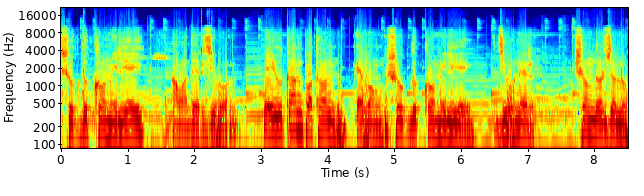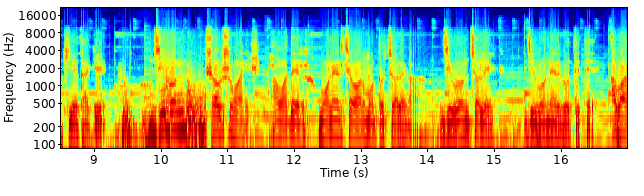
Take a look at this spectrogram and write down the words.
সুখ দুঃখ মিলিয়েই আমাদের জীবন। এই উত্থান পতন এবং সুখ দুঃখ মিলিয়েই জীবনের সৌন্দর্য লুকিয়ে থাকে। জীবন সবসময় আমাদের মনের চাওয়ার মতো চলে না। জীবন চলে জীবনের গতিতে। আবার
